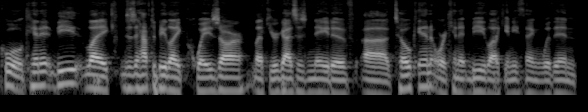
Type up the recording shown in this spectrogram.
Cool. Can it be like? Does it have to be like Quasar, like your guys' native uh, token, or can it be like anything within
